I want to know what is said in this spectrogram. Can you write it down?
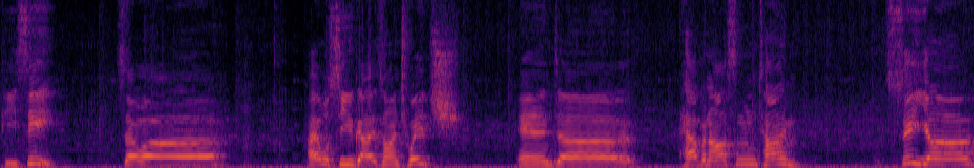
PC. So uh, I will see you guys on Twitch and uh, have an awesome time. See ya!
